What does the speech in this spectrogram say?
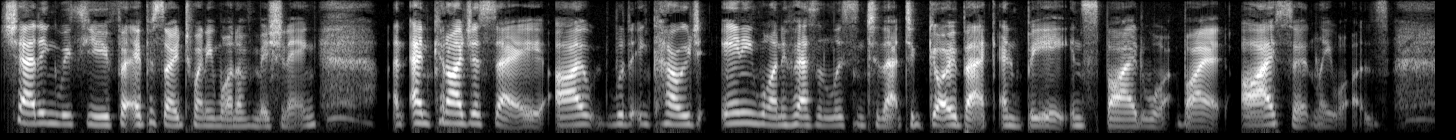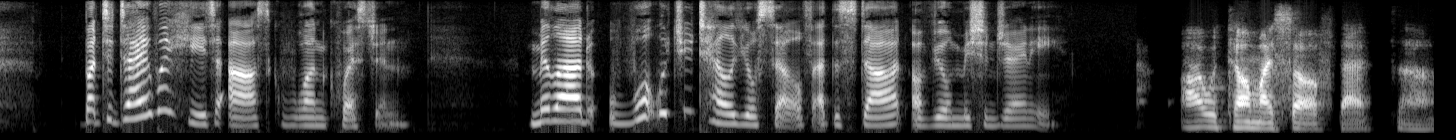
chatting with you for episode 21 of Missioning. And, and can I just say, I would encourage anyone who hasn't listened to that to go back and be inspired by it. I certainly was. But today we're here to ask one question Millard, what would you tell yourself at the start of your mission journey? I would tell myself that uh,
